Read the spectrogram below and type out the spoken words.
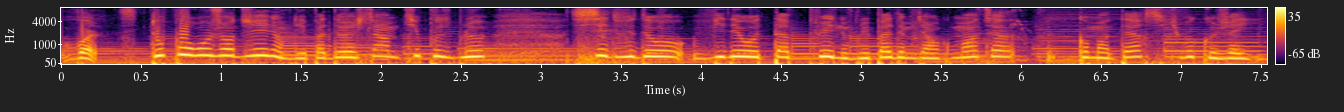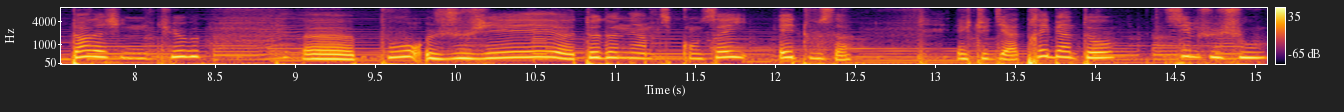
Voilà, c'est tout pour aujourd'hui. N'oubliez pas de lâcher un petit pouce bleu si cette vidéo, vidéo t'a plu, n'oublie pas de me dire en commentaire, si tu veux que j'aille dans la chaîne YouTube euh, pour juger, euh, te donner un petit conseil et tout ça. Et je te dis à très bientôt. Sim chouchou.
